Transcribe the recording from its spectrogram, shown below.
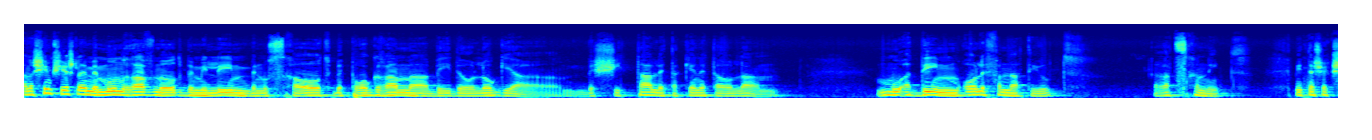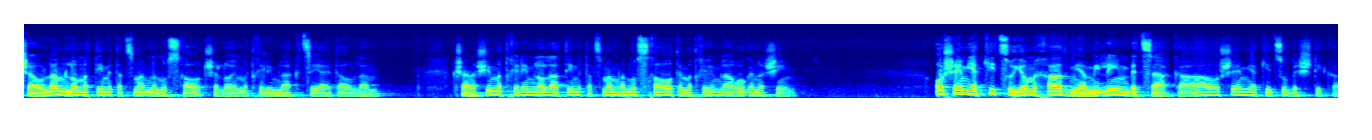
אנשים שיש להם אמון רב מאוד במילים, בנוסחאות, בפרוגרמה, באידיאולוגיה, בשיטה לתקן את העולם, מועדים או לפנאטיות רצחנית, מפני שכשהעולם לא מתאים את עצמם לנוסחאות שלו, הם מתחילים להקציע את העולם. כשאנשים מתחילים לא להתאים את עצמם לנוסחאות, הם מתחילים להרוג אנשים. או שהם יקיצו יום אחד מהמילים בצעקה, או שהם יקיצו בשתיקה,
